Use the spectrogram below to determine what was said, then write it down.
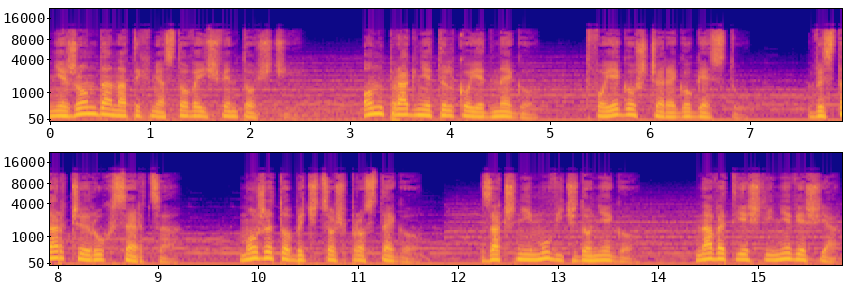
nie żąda natychmiastowej świętości. On pragnie tylko jednego, Twojego szczerego gestu. Wystarczy ruch serca. Może to być coś prostego. Zacznij mówić do Niego, nawet jeśli nie wiesz jak.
